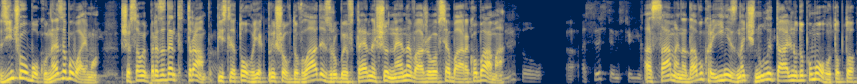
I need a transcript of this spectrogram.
З іншого боку, не забуваємо, що саме президент Трамп після того, як прийшов до влади, зробив те, на що не наважувався Барак Обама. А саме надав Україні значну летальну допомогу, тобто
